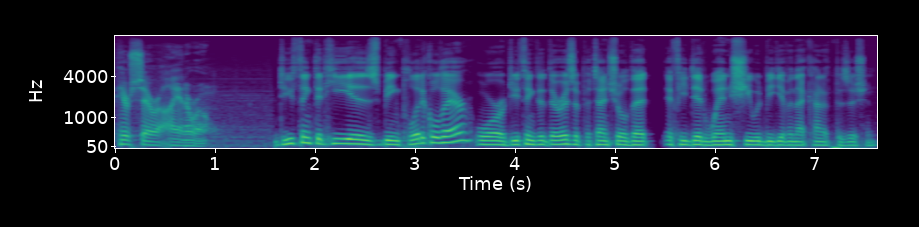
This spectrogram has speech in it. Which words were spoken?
Here's Sarah Iannarone. Do you think that he is being political there, or do you think that there is a potential that if he did win, she would be given that kind of position?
